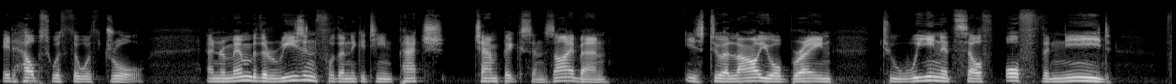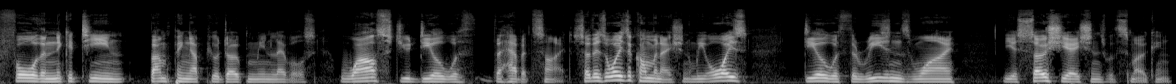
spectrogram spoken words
It helps with the withdrawal. And remember, the reason for the nicotine patch, Champix, and Zyban is to allow your brain to wean itself off the need for the nicotine bumping up your dopamine levels whilst you deal with the habit side. So there's always a combination. We always deal with the reasons why the associations with smoking,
